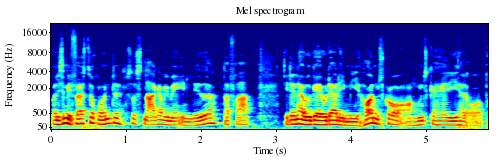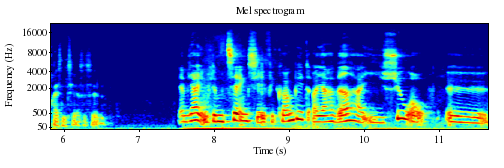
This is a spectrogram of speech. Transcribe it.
Og ligesom i første runde, så snakker vi med en leder derfra. I den her udgave der er det Mie Holmsgaard, og hun skal have lige have lov at præsentere sig selv. Jamen, jeg er implementeringschef i Compit, og jeg har været her i syv år. Øh,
